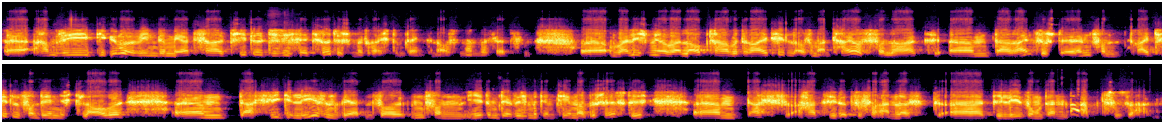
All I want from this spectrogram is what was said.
äh, haben sie die überwiegende Mehrzahl Titel, die sich sehr kritisch mit rechtem Denken auseinandersetzen. Äh, weil ich mir aber erlaubt habe, drei Titel aus dem Antaios Verlag ähm, da reinzustellen, von drei Titel, von denen ich glaube, ähm, dass sie gelesen werden sollten von jedem, der sich mit dem Thema beschäftigt, ähm, das hat sie dazu veranlasst, äh, die Lesung dann abzusagen.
